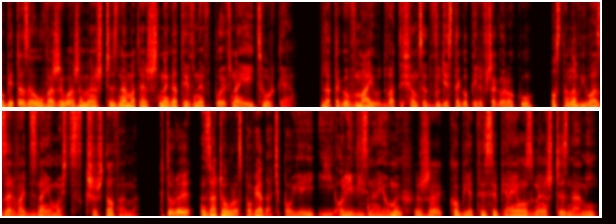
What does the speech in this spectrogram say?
Kobieta zauważyła, że mężczyzna ma też negatywny wpływ na jej córkę. Dlatego w maju 2021 roku postanowiła zerwać znajomość z Krzysztofem, który zaczął rozpowiadać po jej i Oliwii znajomych, że kobiety sypiają z mężczyznami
